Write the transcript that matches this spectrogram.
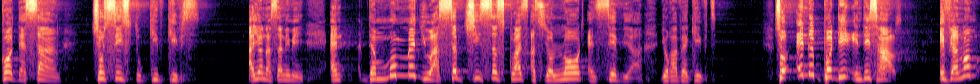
God the Son chooses to give gifts. Are you understanding me? And the moment you accept Jesus Christ as your Lord and Savior, you have a gift. So anybody in this house, if you're not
